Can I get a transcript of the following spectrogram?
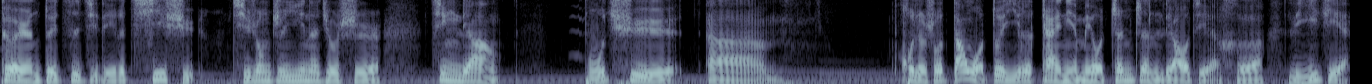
个人对自己的一个期许。其中之一呢就是尽量不去呃，或者说，当我对一个概念没有真正了解和理解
